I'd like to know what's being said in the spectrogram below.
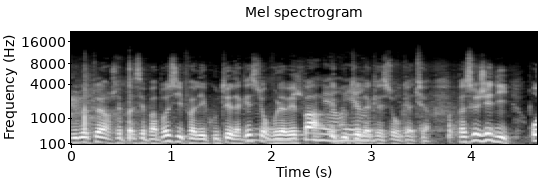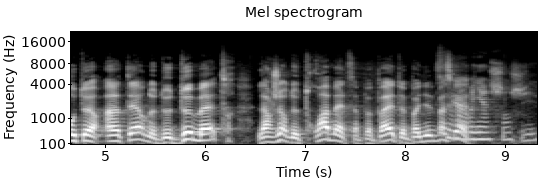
Une hauteur, je sais pas, c'est pas possible, il fallait écouter la question. Vous l'avez pas écouté rien. la question, Katia. Parce que j'ai dit hauteur interne de 2 mètres, largeur de 3 mètres. Ça peut pas être le panier de Ça va basket. rien changer.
